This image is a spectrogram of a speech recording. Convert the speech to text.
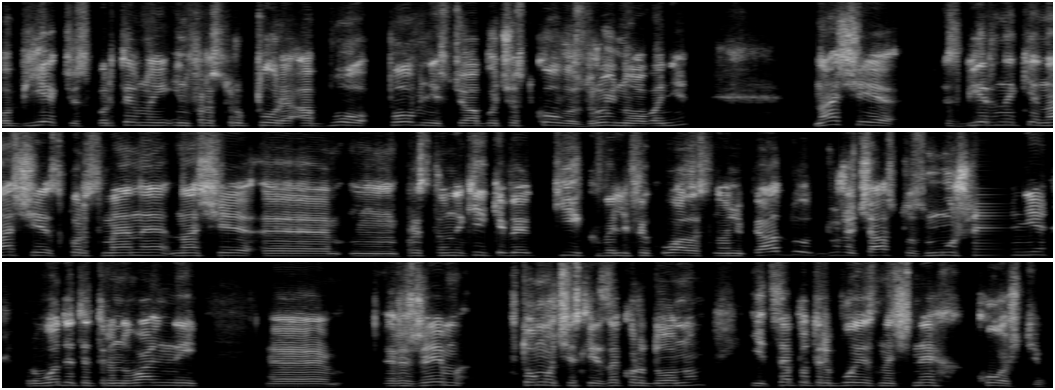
об'єктів спортивної інфраструктури або повністю, або частково зруйновані. Наші збірники, наші спортсмени, наші е, представники, які, які кваліфікувалися на Олімпіаду, дуже часто змушені проводити тренувальний е, режим, в тому числі за кордоном, і це потребує значних коштів.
